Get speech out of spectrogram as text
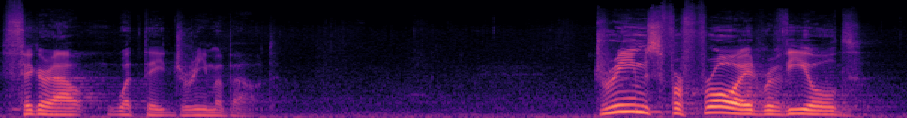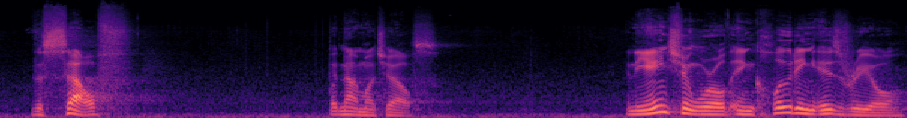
figure out what they dream about. Dreams for Freud revealed the self, but not much else. In the ancient world, including Israel,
